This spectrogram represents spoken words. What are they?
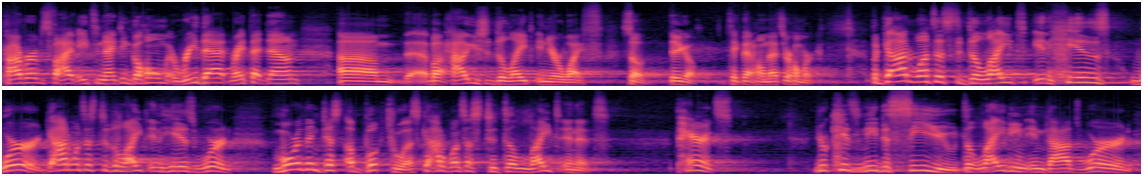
Proverbs 5, 18, 19. Go home, read that, write that down um, about how you should delight in your wife. So there you go. Take that home. That's your homework. But God wants us to delight in His Word. God wants us to delight in His Word more than just a book to us, God wants us to delight in it. Parents, your kids need to see you delighting in God's word,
